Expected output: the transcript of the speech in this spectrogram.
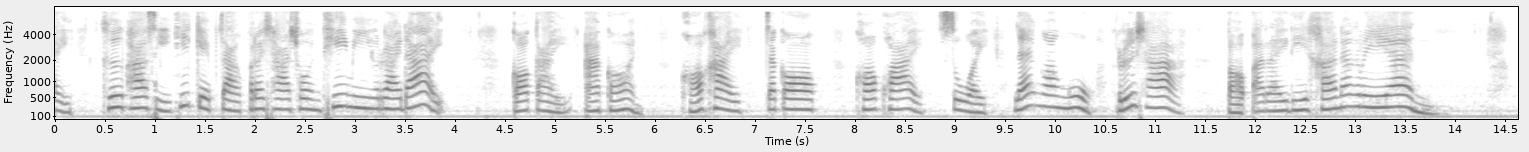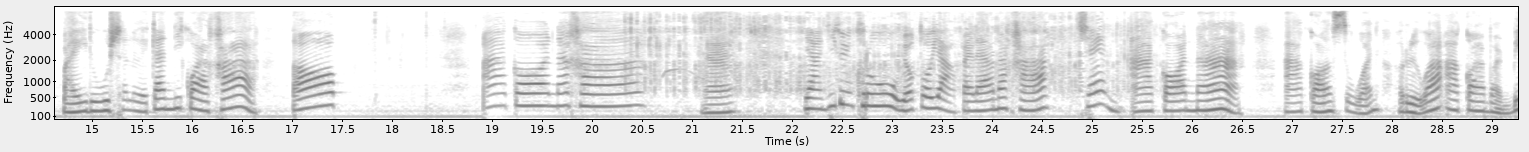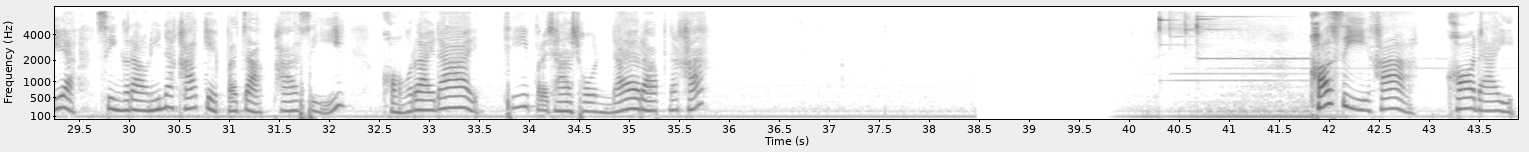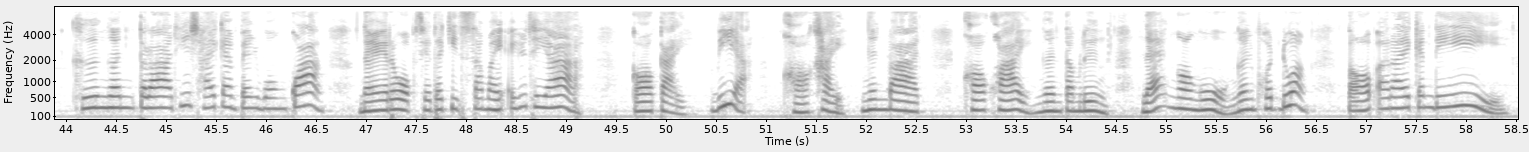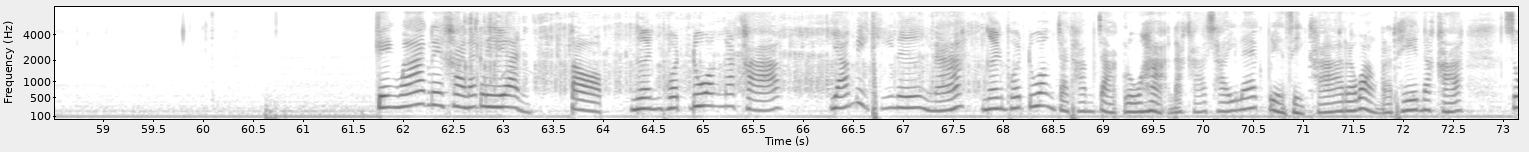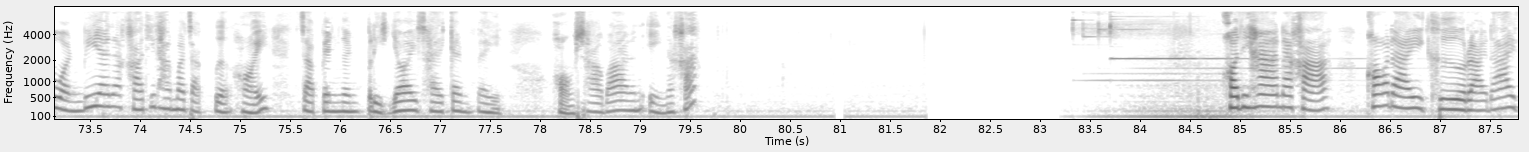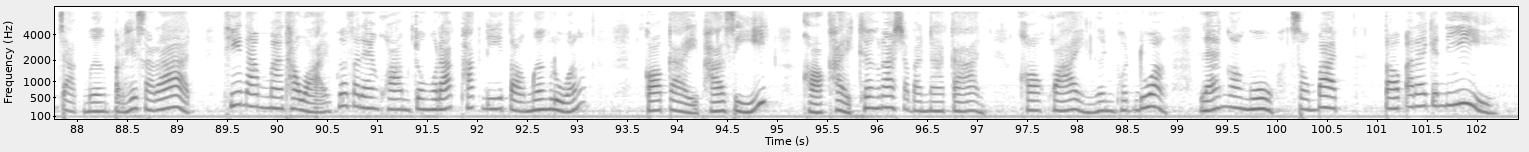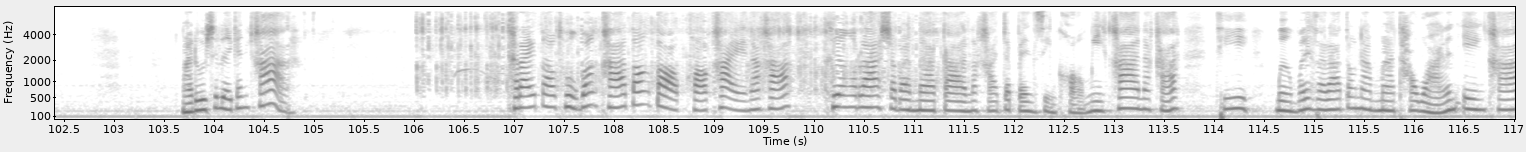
คือภาษีที่เก็บจากประชาชนที่มีรายได้กอไก่ อากร ขอไข่ จะกอบ คอควาย สวย และงองู หรือชา ตอบอะไรดีคะนักเรียน ไปดูเฉลยกันดีกว่าค่ะ ตอบากรนะคะนะอย่างที่คุณครูยกตัวอย่างไปแล้วนะคะ เช่น อากรนาอากรสวน หรือว่าอากรบ่อนเบี้ย สิ่งเหล่านี้นะคะ เก็บมาจากภาษีของรายได้ที่ประชาชนได้รับนะคะ ข้อ 4 ค่ะ ข้อใดคือเงินตราที่ใช้กันเป็นวงกว้าง ในระบบเศรษฐกิจสมัยอยุธยากอไก่ เบี้ย ขอไข่ เงินบาท คอควาย เงินตำลึง และงองู เงินพดด้วง ตอบอะไรกันดี เก่งมากเลยค่ะนักเรียน ตอบเงินพดด้วงนะคะ ย้ำอีกทีหนึ่งนะ เงินพดด้วงจะทำจากโลหะนะคะ ใช้แลกเปลี่ยนสินค้าระหว่างประเทศนะคะ ส่วนเบี้ยนะคะที่ทำมาจากเปลือกหอย จะเป็นเงินปลีกย่อยใช้กันไปของชาวบ้านนั่นเองนะคะ ข้อที่ 5 นะคะ ข้อใดคือรายได้จากเมืองประเทศราชที่นำมาถวายเพื่อแสดงความจงรักภักดีต่อเมืองหลวง กอไก่ภาษี ขอไข่เครื่องราชบรรณาการ คอควายเงินพดด้วง และงองู สมบัติ ตอบอะไรกันดี มาดูเฉลยกันค่ะ ใครตอบถูกบ้างคะ ต้องตอบขอไข่นะคะ เครื่องราชบรรณาการนะคะ จะเป็นสิ่งของมีค่านะคะ ที่เมืองประเทศราต้องนำมาถวายนั่นเองค่ะ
